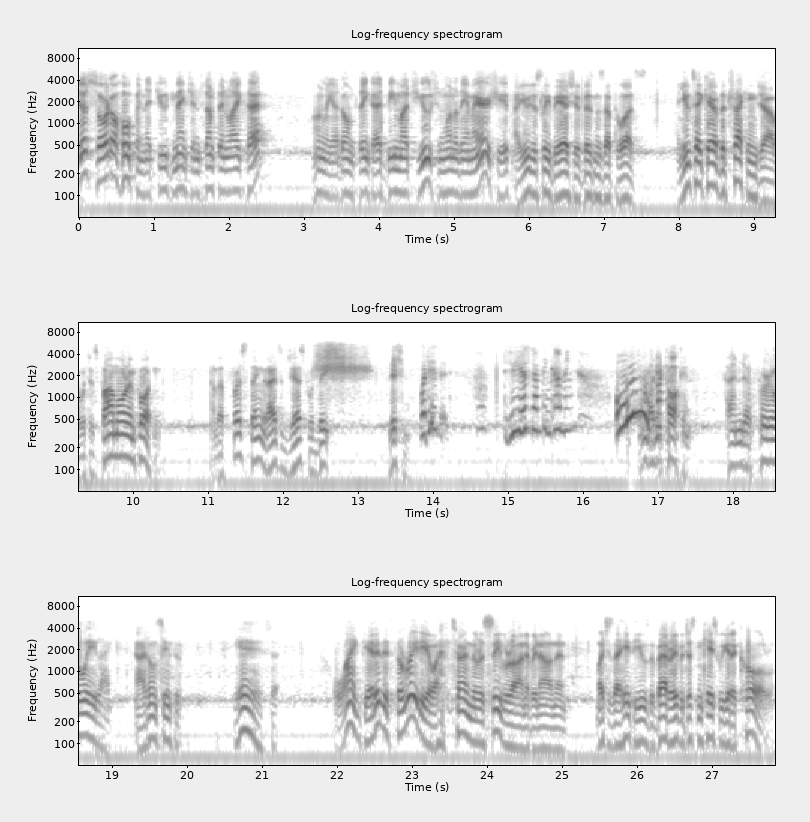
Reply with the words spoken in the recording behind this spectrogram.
just sort of hoping that you'd mention something like that. Only I don't think I'd be much use in one of them airships. Now, you just leave the airship business up to us. And you take care of the tracking job, which is far more important. Now, the first thing that I'd suggest would be. Shh! Listen, What is it? Did you hear something coming? Oh, somebody my- talking. Kind of fur away like. I don't seem to. Yes. Uh... Oh, I get it. It's the radio. I've turned the receiver on every now and then. Much as I hate to use the battery, but just in case we get a call.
